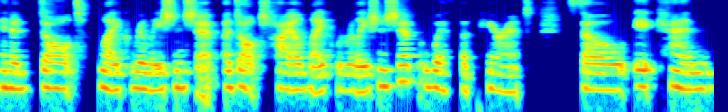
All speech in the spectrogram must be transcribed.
an adult like relationship, adult child like relationship with the parent. So it can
